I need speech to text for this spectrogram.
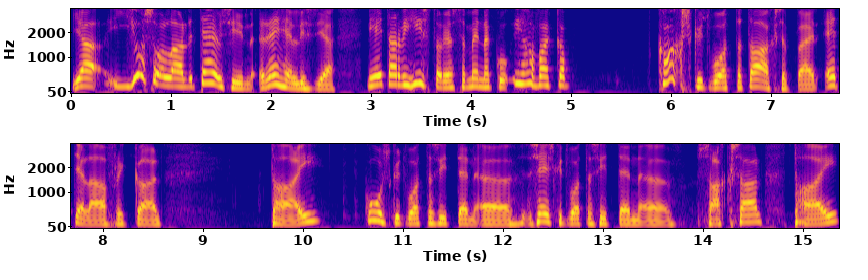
Ja jos ollaan täysin rehellisiä, niin ei tarvi historiassa mennä kuin ihan vaikka 20 vuotta taaksepäin Etelä-Afrikkaan tai 60 vuotta sitten, ö, 70 vuotta sitten Saksaan tai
